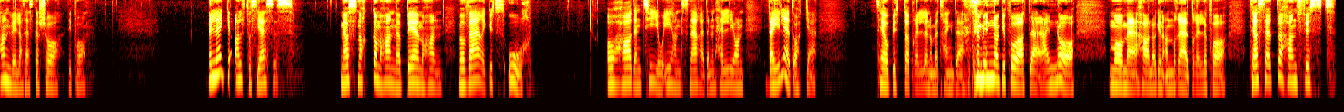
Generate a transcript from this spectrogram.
han vil at jeg skal se dem på. Vi legger alt hos Jesus. Med å snakke med han, med å be med han, med å være Guds ord. Og ha den tida i hans nærhet, Den hellige ånd, veileder dere til å bytte briller når vi trenger det. Det minner dere på at nei, nå må vi ha noen andre briller på. Til å sette Han først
